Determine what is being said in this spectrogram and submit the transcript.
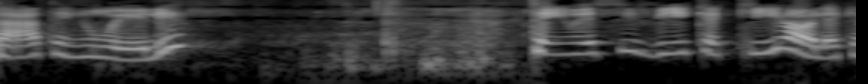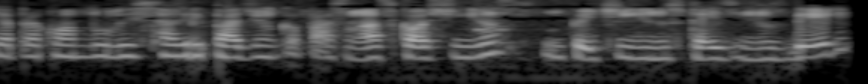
Tá, tenho ele. Tenho esse Vic aqui, olha, que é pra quando o Luiz tá gripadinho, que eu passo nas costinhas, no peitinho e nos pezinhos dele.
